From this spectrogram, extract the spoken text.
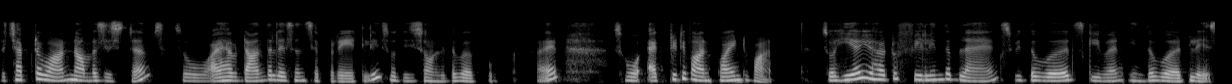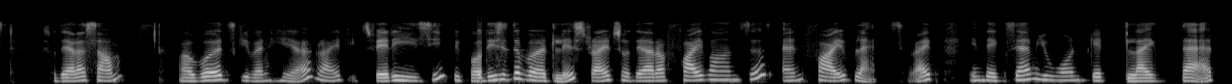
the chapter one number systems. So i have done the lesson separately. So this is only the workbook right? So activity 1.1 so here you have to fill in the blanks with the words given in the word list. So there are some uh, words given here, right? It's very easy because this is the word list, right? So there are five answers and five blanks, right? In the exam, you won't get like that.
